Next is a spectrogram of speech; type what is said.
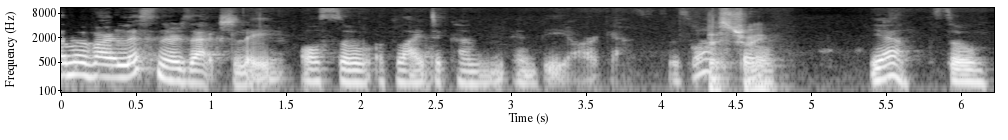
Some of our listeners actually also applied to come and be our guests as well. That's true. So, yeah. So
